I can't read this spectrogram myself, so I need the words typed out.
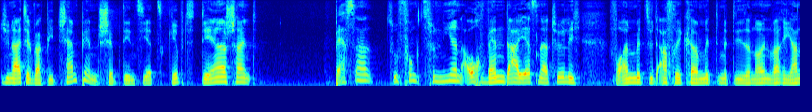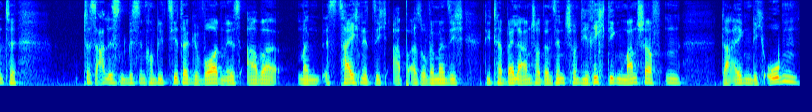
United Rugby Championship, den es jetzt gibt, der scheint besser zu funktionieren, auch wenn da jetzt natürlich vor allem mit Südafrika, mit, mit dieser neuen Variante, das alles ein bisschen komplizierter geworden ist, aber man, es zeichnet sich ab. Also wenn man sich die Tabelle anschaut, dann sind schon die richtigen Mannschaften da eigentlich oben.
